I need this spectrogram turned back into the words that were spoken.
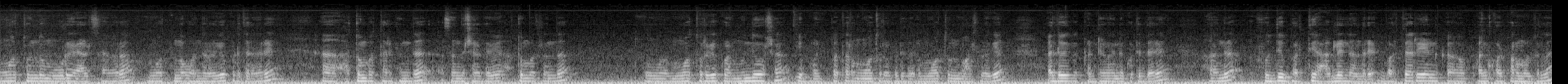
ಮೂವತ್ತೊಂದು ಮೂರು ಎರಡು ಸಾವಿರ ಮೂವತ್ತೊಂದು ಒಂದರವರೆಗೆ ಕೊಡ್ತಾರೆ. ಅಂದರೆ ಹತ್ತೊಂಬತ್ತು ತಾರೀಕಿಂದ ಸಂದರ್ಶನ ಇರ್ತವೆ ಹತ್ತೊಂಬತ್ತರಿಂದ ಮೂವತ್ತರವರೆಗೆ ಮುಂದಿನ ವರ್ಷ ಇಪ್ಪ ಇಪ್ಪತ್ತಾರು, ಮೂವತ್ತರವರೆಗೆ ಕೊಟ್ಟಿದ್ದಾರೆ. ಮೂವತ್ತೊಂದು ಮಾರ್ಚ್ವರೆಗೆ ಅಲ್ಲಿಗೆ ಕಂಟಿನ್ಯೂ ಕೊಟ್ಟಿದ್ದಾರೆ. ಅಂದರೆ, ಹುದ್ದೆ ಭರ್ತಿ ಆಗಲಿಲ್ಲ ಅಂದರೆ ಭರ್ತಿ ಏನು ಕಾಲ್ ಕನ್ಫರ್ಮ್ ಮಾಡಿಲ್ಲ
